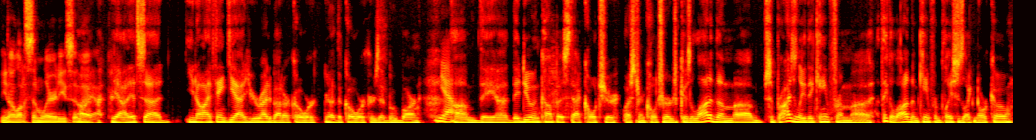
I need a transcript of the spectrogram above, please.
you know a lot of similarities. In Oh that. yeah. Yeah. It's uh you know, I think yeah, you're right about our cowork uh, the coworkers at Boot Barn. yeah Um, they uh, they do encompass that culture, Western culture, because a lot of them, um, surprisingly, they came from. Uh, I think a lot of them came from places like Norco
